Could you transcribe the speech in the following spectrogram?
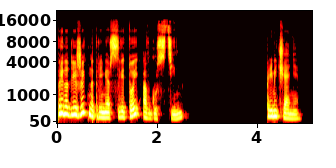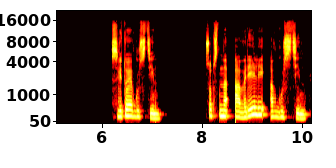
принадлежит, например, святой Августин. Примечание. Святой Августин. Собственно, Аврелий Августин,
